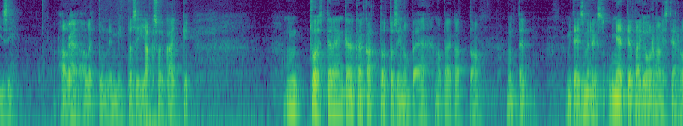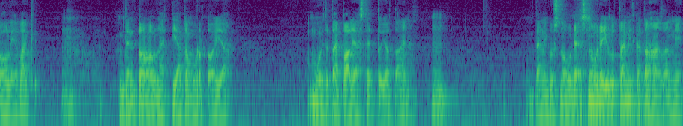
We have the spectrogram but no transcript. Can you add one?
easy. Alle, Okei. alle tunnin mittaisia jaksoja kaikki. Mm, Suosittelen, käykää katsoa, tosi nopea, nopea katsoa. Mutta et, miten esimerkiksi miettii jotain journalistien roolia, vaikka mm. miten nyt on ollut näitä tietomurtoja ja muita tai paljastettu jotain, Hmm. tai niin kuin Snowden, Snowden jutut tai mitkä tahansa, niin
